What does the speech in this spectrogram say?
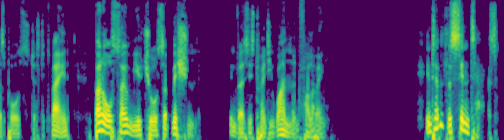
as Paul's just explained, but also mutual submission in verses 21 and following. In terms of the syntax,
